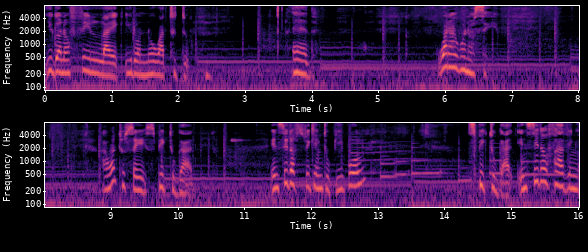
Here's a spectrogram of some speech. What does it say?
You're gonna feel like you don't know what to do. And what I want to say. I want to say, speak to God. Instead of speaking to people, speak to God. Instead of having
